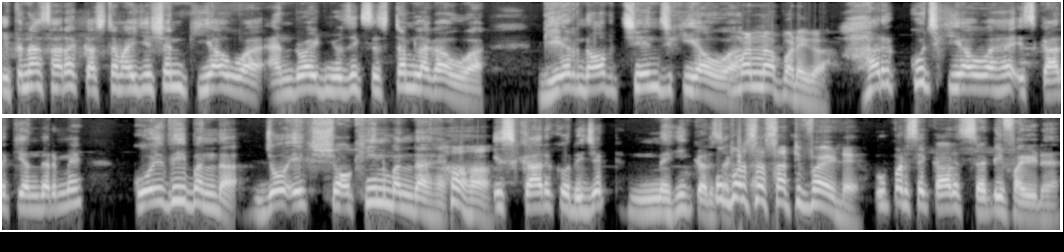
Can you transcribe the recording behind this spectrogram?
इतना सारा कस्टमाइजेशन किया हुआ एंड्रॉइड म्यूज़िक सिस्टम लगा हुआ गियर नॉब चेंज किया हुआ मानना पड़ेगा। हर कुछ किया हुआ है इस कार के अंदर में कोई भी बंदा जो एक शौकीन बंदा है हाँ हाँ। इस कार को रिजेक्ट नहीं कर सकता। ऊपर से सर्टिफाइड है। ऊपर से कार सर्टिफाइड है।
